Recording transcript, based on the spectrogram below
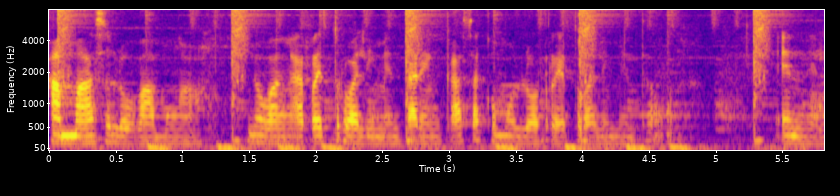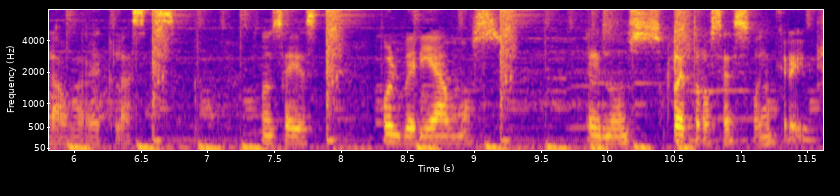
jamás lo vamos a, lo van a retroalimentar en casa como lo retroalimenta uno en el aula de clases. Entonces volveríamos en un retroceso increíble.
